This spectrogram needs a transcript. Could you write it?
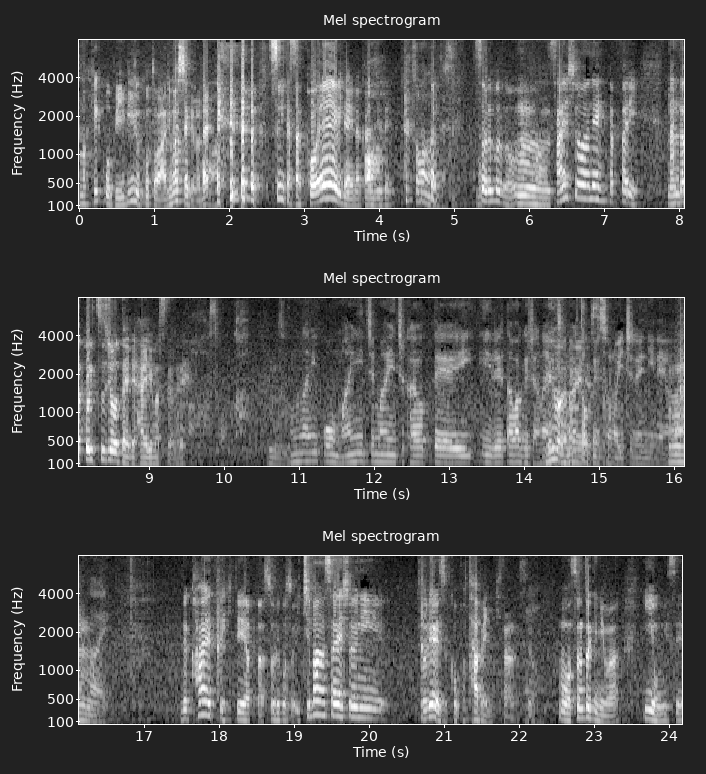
まあ、結構ビビることはありましたけどね。住田 さん怖えみたいな感じで。そうなんですね。それこそうん。最初はねやっぱりなんだこいつ状態で入りますからね。あそうか、うん、そんなにこう毎日毎日通って入れたわけじゃない。です。よね特にその1年2年は、うん、はい。で帰ってきてやっぱそれこそ一番最初にとりあえずここ食べに来たんですよ、うん、もうその時にはいいお店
